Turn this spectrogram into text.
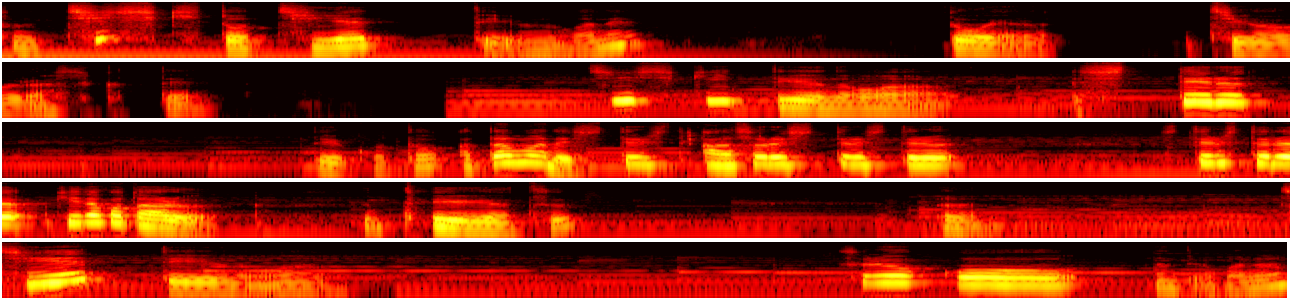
その知識と知恵っていうのがねどうやら違うらしくて。知識っていうのは知ってるっていうこと？頭で知ってるあそれ知ってる知ってる。知ってる知ってる。聞いたことある。っていうやつ？うん。知恵っていうのはそれをこうなんていうのかな？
